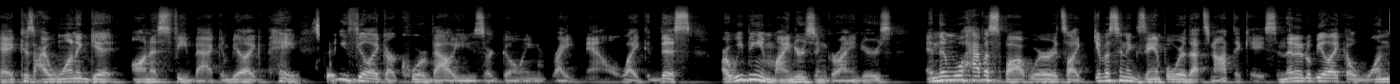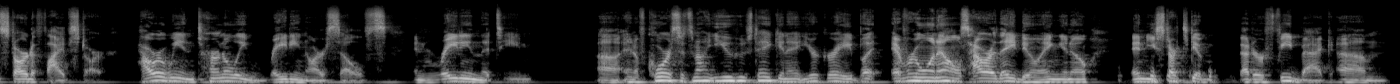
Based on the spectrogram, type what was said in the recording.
Okay. Cause I want to get honest feedback and be like, hey, do you feel like our core values are going right now? Like this, are we being minders and grinders? And then we'll have a spot where it's like, give us an example where that's not the case. And then it'll be like a one star to five star. How are we internally rating ourselves and rating the team? Uh, and of course, it's not you who's taking it. You're great, but everyone else, how are they doing? You know, and you start to get better feedback. Um,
